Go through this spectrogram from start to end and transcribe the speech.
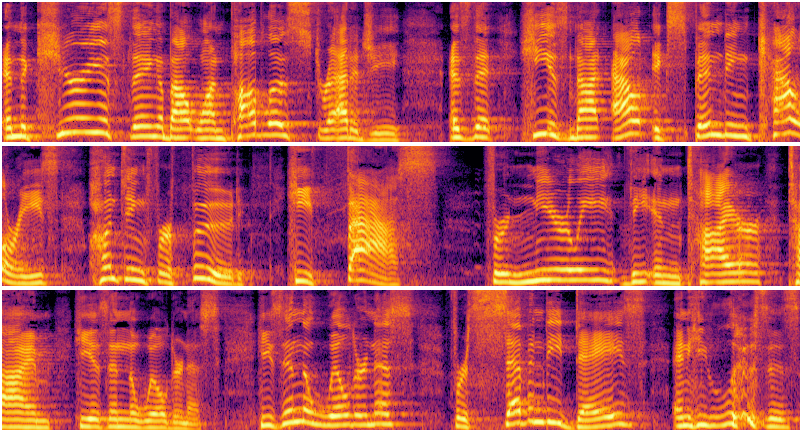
And the curious thing about Juan Pablo's strategy is that he is not out expending calories hunting for food. He fasts for nearly the entire time he is in the wilderness. He's in the wilderness for 70 days and he loses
